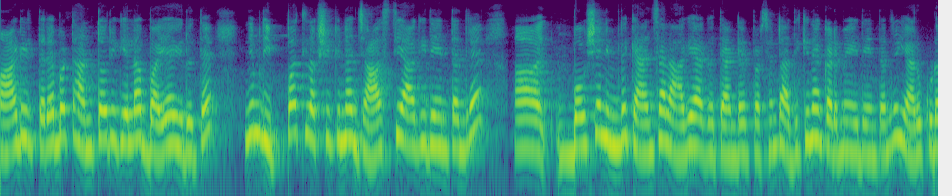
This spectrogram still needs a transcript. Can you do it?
ಮಾಡಿರ್ತಾರೆ. ಬಟ್ ಅಂಥವರಿಗೆಲ್ಲ ಭಯ ಇರುತ್ತೆ. ನಿಮ್ದು ಇಪ್ಪತ್ತು ಲಕ್ಷಕ್ಕಿಂತ ಜಾಸ್ತಿ ಆಗಿದೆ ಅಂತಂದರೆ ಬಹುಶಃ ನಿಮ್ಮದು ಕ್ಯಾನ್ಸಲ್ ಆಗೇ ಆಗುತ್ತೆ ಹಂಡ್ರೆಡ್ ಪರ್ಸೆಂಟ್ ಅದಕ್ಕಿಂತ ಕಡಿಮೆ ಇದೆ ಅಂತಂದರೆ ಯಾರು ಕೂಡ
